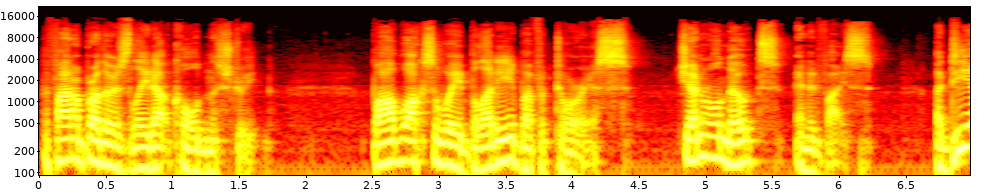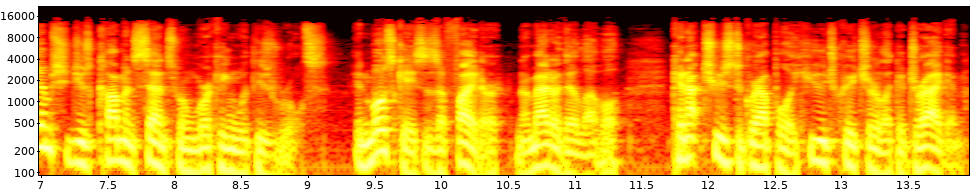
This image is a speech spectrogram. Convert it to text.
The final brother is laid out cold in the street. Bob walks away bloody but victorious. General notes and advice. A DM should use common sense when working with these rules. In most cases, a fighter, no matter their level, cannot choose to grapple a huge creature like a dragon.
